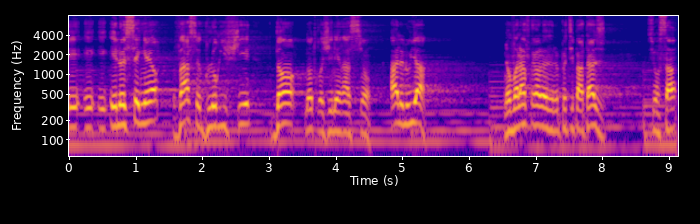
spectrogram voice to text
Et, et, et, le Seigneur va se glorifier dans notre génération. Alléluia. Donc voilà, frère, le, petit partage. sur ça.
